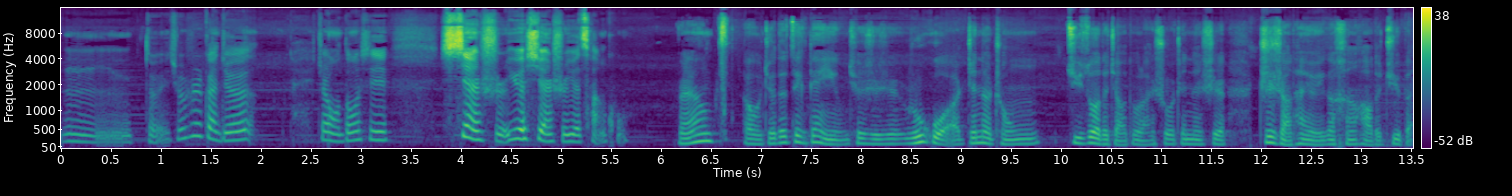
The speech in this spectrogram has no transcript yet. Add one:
嗯，对，就是感觉哎这种东西，现实越现实越残酷。反正呃，我觉得这个电影确实是，如果真的从剧作的角度来说，真的是至少它有一个很好的剧本。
